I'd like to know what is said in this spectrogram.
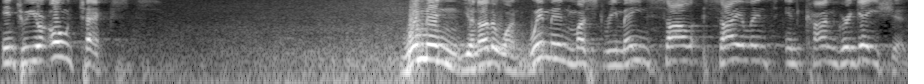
into your own texts? Women, another one, women must remain sol- silent in congregation.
